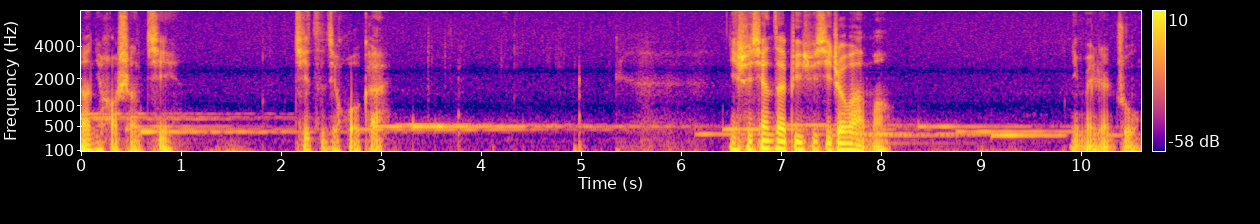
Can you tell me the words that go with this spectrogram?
让你好生气，气自己活该。你是现在必须洗这碗吗？你没忍住，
